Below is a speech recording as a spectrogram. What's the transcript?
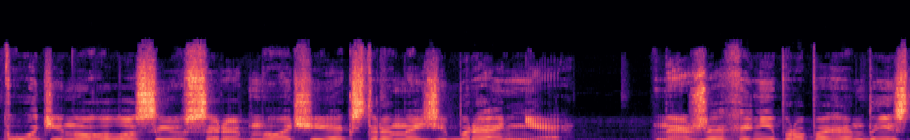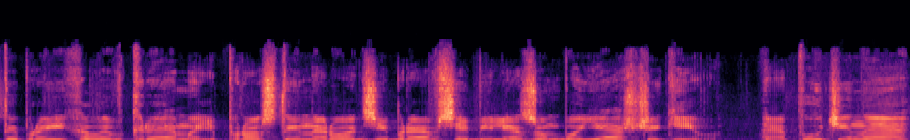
Путін оголосив серед ночі екстрене зібрання. Нажахані пропагандисти приїхали в Кремль, простий народ зібрався біля зомбоящиків, а Путіна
